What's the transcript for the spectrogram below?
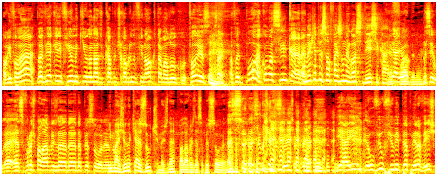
alguém falou: Ah, vai ver aquele filme que o Leonardo DiCaprio descobre no final que tá maluco. Falou isso, sabe? Eu falei, porra, como assim, cara? Como é que a pessoa faz um negócio desse, cara? E aí foda, eu, né? assim, é, essas foram as palavras da, da, da pessoa, né? Imagino que as últimas, né? Palavras dessa pessoa. né? Imagino que eles últimos. e aí eu vi o filme pela primeira vez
